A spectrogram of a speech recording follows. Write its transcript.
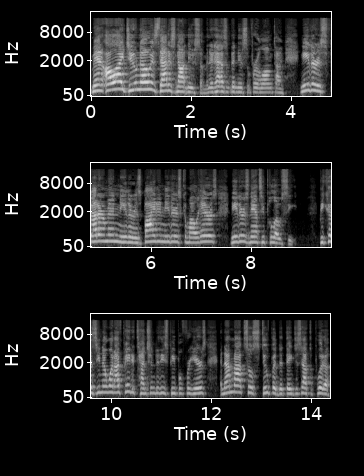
Man, all I do know is that is not Newsom, and it hasn't been Newsom for a long time. Neither is Fetterman, neither is Biden, neither is Kamala Harris, neither is Nancy Pelosi because you know what? I've paid attention to these people for years, and I'm not so stupid that they just have to put a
